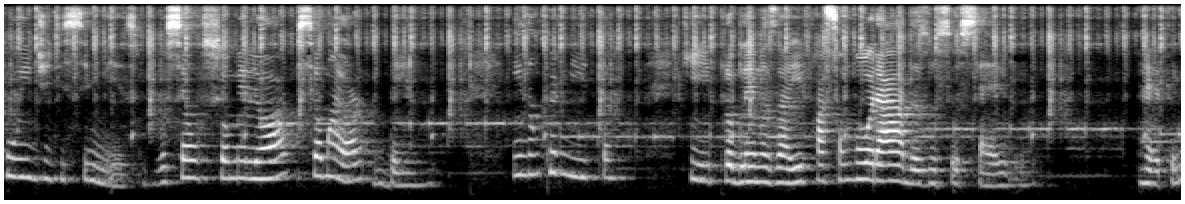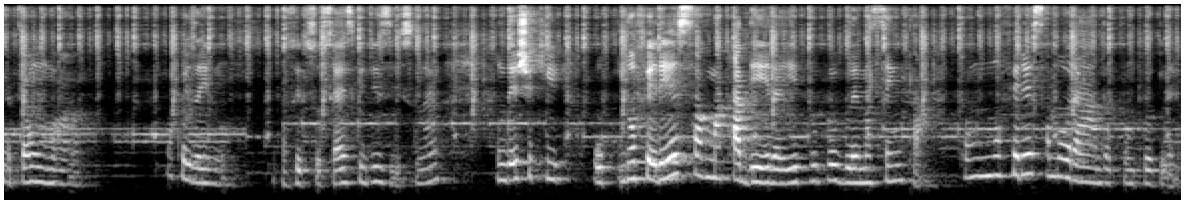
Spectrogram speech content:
cuide de si mesmo. Você é o seu melhor e seu maior bem. E não permita que problemas aí façam moradas no seu cérebro. É, tem até uma, uma coisa aí nas redes sociais que diz isso, né? Não deixe que. Não ofereça uma cadeira aí para o problema sentar. Então, não ofereça morada para um problema.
